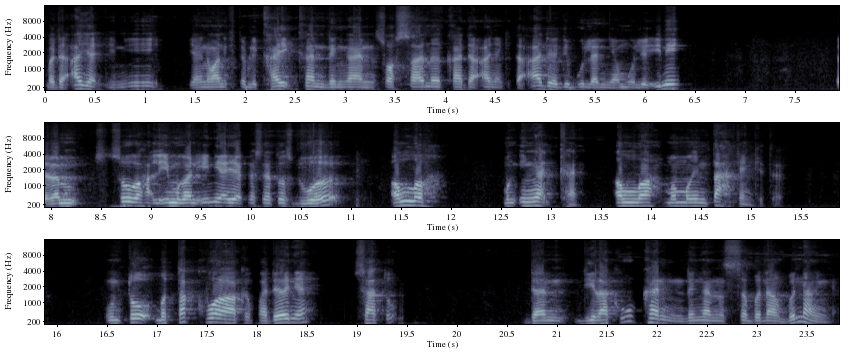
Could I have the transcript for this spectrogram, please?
pada ayat ini yang mana kita boleh kaitkan dengan suasana keadaan yang kita ada di bulan yang mulia ini dalam surah Al-Imran ini ayat ke-102 Allah mengingatkan Allah memerintahkan kita untuk bertakwa kepadanya satu dan dilakukan dengan sebenar-benarnya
